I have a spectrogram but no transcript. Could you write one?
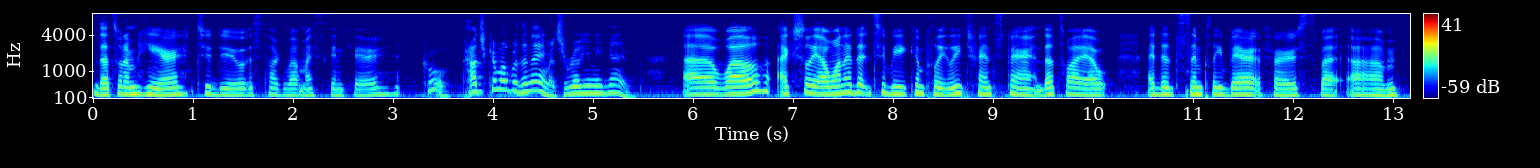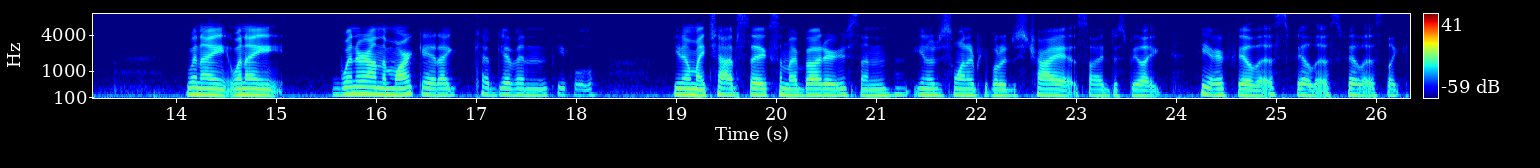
that's what I'm here to do is talk about my skincare. cool. How'd you come up with the name? It's a real unique name. Uh, well, actually, I wanted it to be completely transparent. That's why I, I did simply bare at first. But um, when I when I went around the market, I kept giving people, you know, my chapsticks and my butters, and you know, just wanted people to just try it. So I'd just be like, "Here, feel this, feel this, feel this." Like,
